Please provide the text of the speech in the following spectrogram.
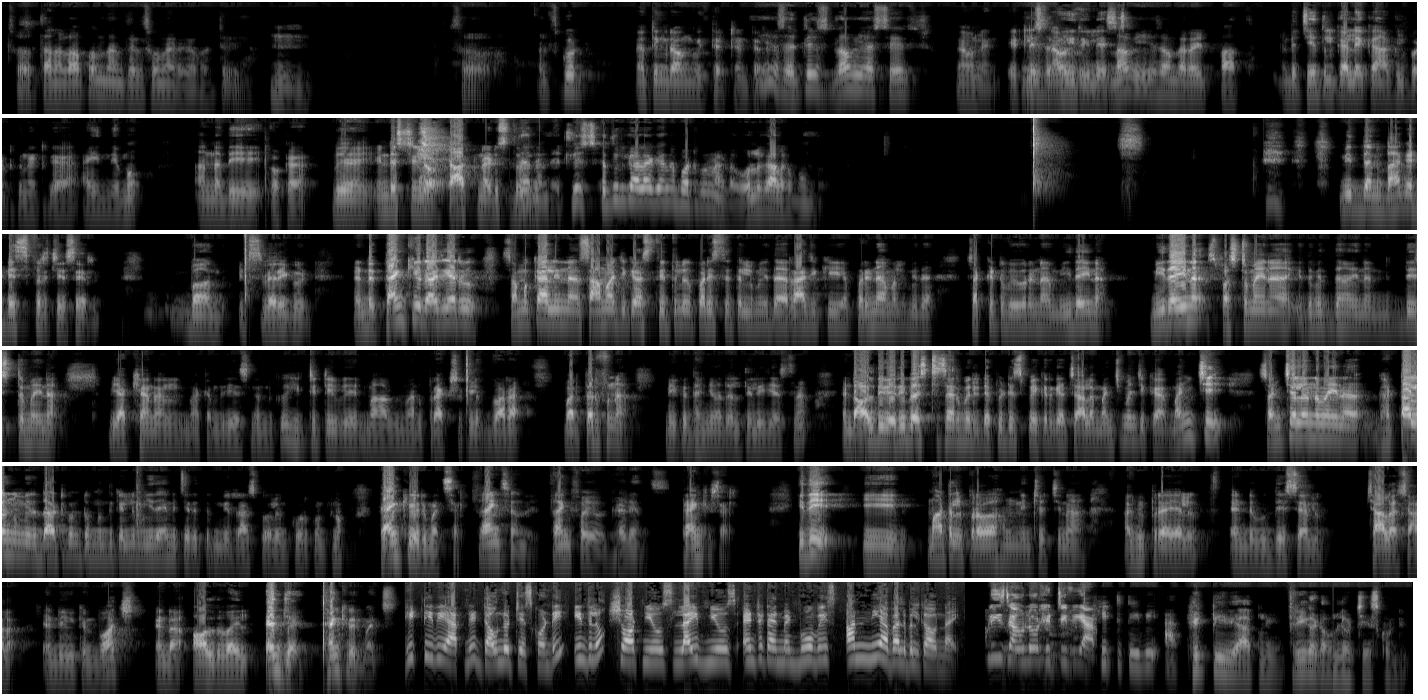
సో తన లోపం తను తెలుసుకున్నాడు కాబట్టి. So it's good. Nothing wrong with that అంటారు. Yes at least now he's change అవునండి at least now he realizes now is on the right path అంటే చేతులు కాలేక ఆకులు పట్టుకున్నట్టుగా అయిందేమో అన్నది ఒక ఇండస్ట్రీలో టాక్ నడుస్తుంది. అట్లీస్ట్ చేతులు కాలాగైనా పట్టుకున్నాడు ఒళ్ళు కాలక ముందు. మీరు దాన్ని బాగా డెస్పర్ చేశారు. బాగుంది. It's very good and thank you Raju గారు. సమకాలీన సామాజిక స్థితులు పరిస్థితుల మీద రాజకీయ పరిణామాల మీద చక్కటి వివరణ మీదైన మీదైన స్పష్టమైన ఇదమిద్దమైన నిర్దిష్టమైన వ్యాఖ్యానాలను మాకు అందజేసినందుకు హిట్ టీవీ మా అభిమాన ప్రేక్షకుల ద్వారా వారి తరఫున మీకు ధన్యవాదాలు తెలియజేస్తున్నాం. And all the very best sir మీరు డిప్యూటీ స్పీకర్గా చాలా మంచి మంచి మంచి సంచలనమైన ఘట్టాలను మీరు దాటుకుంటూ ముందుకెళ్ళి మీదైన చరిత్రను మీరు రాసుకోవాలని కోరుకుంటున్నాం. Thank you very much sir thanks అండి thanks for your guidance thank you sir ఇది ఈ మాటల ప్రవాహం నుంచి వచ్చిన అభిప్రాయాలు అండ్ ఉద్దేశాలు చాలా చాలా. And you can watch and all the while enjoy thank you very much hit TV యాప్ని డౌన్లోడ్ చేసుకోండి. ఇందులో short news live news entertainment movies అన్ని అవైలబుల్గా ఉన్నాయి. Please download Hit TV app. Hit TV app hit TV యాప్ని ఫ్రీగా download చేసుకోండి.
